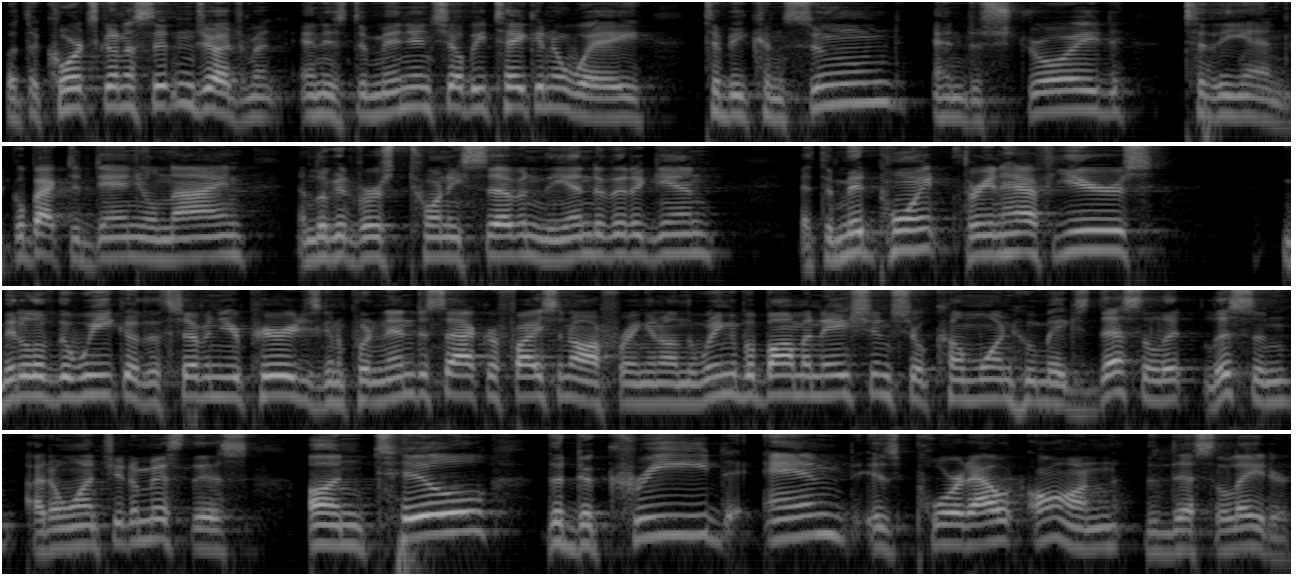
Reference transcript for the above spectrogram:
but the court's going to sit in judgment, and his dominion shall be taken away to be consumed and destroyed to the end. Go back to Daniel 9 and look at verse 27, the end of it again. At the midpoint, three and a half years, middle of the week of the seven year period, he's going to put an end to sacrifice and offering. And on the wing of abomination shall come one who makes desolate. Listen, I don't want you to miss this. Until the decreed end is poured out on the desolator.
